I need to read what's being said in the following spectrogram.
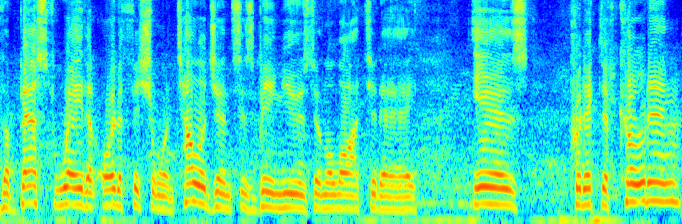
the best way that artificial intelligence is being used in the law today, is predictive coding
